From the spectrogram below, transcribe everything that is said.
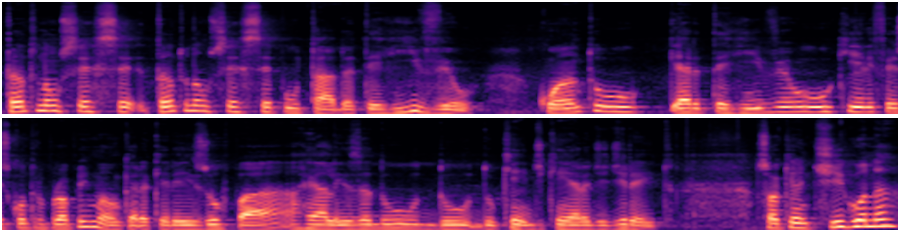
Tanto não ser, tanto não ser sepultado é terrível quanto era terrível o que ele fez contra o próprio irmão, que era querer usurpar a realeza do, do, do quem, de quem era de direito. Só que Antígona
